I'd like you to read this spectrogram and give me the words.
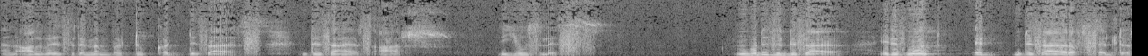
and always remember to cut desires. Desires are useless. What is a desire? It is not a desire of shelter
